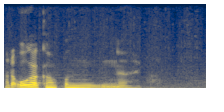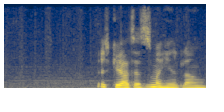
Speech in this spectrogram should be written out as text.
Ah, der Oger kommt von... Na. Ich gehe als erstes mal hier entlang.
